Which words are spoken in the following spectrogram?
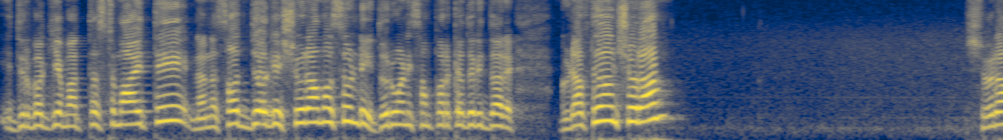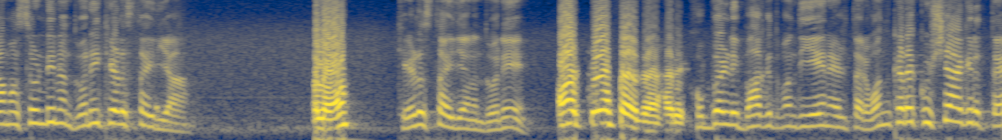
ಇದ್ರ ಬಗ್ಗೆ ಮತ್ತಷ್ಟು ಮಾಹಿತಿ ನನ್ನ ಸಹೋದ್ಯೋಗಿ ಶಿವರಾಮ ಸುಂಡಿ ದೂರವಾಣಿ ಸಂಪರ್ಕದಲ್ಲಿದ್ದಾರೆ. Good afternoon Shivaram. ಶಿವರಾಮ ಸುಂಡಿ ನನ್ನ ಧ್ವನಿ ಕೇಳಿಸ್ತಾ ಇದೆಯಾ? ಕೇಳಿಸ್ತಾ ಇದೆಯಾ ನನ್ನ ಧ್ವನಿ? ಹಾ ಕೇಳ್ತಾ ಇದೆ ಹರಿ. ಹುಬ್ಬಳ್ಳಿ ಭಾಗದ ಮಂದಿ ಏನ್ ಹೇಳ್ತಾರೆ? ಒಂದ್ ಕಡೆ ಖುಷಿ ಆಗಿರುತ್ತೆ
